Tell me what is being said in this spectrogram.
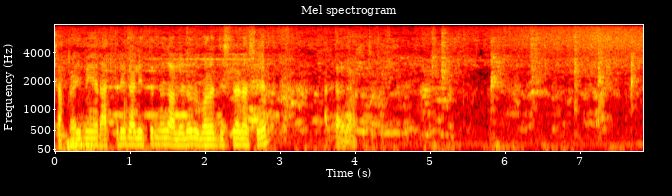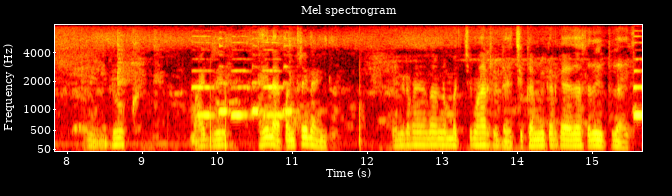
सकाळी मी रात्री काल इथून झालेलो तुम्हाला दिसलं नसेल. आता दाखवतो लुक माय ड्रीम हे नाही पण थ्री नाईन्टी इकडे पण मच्छी मार्केट आहे चिकन विकन काय असेल तर इथं जायचं.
